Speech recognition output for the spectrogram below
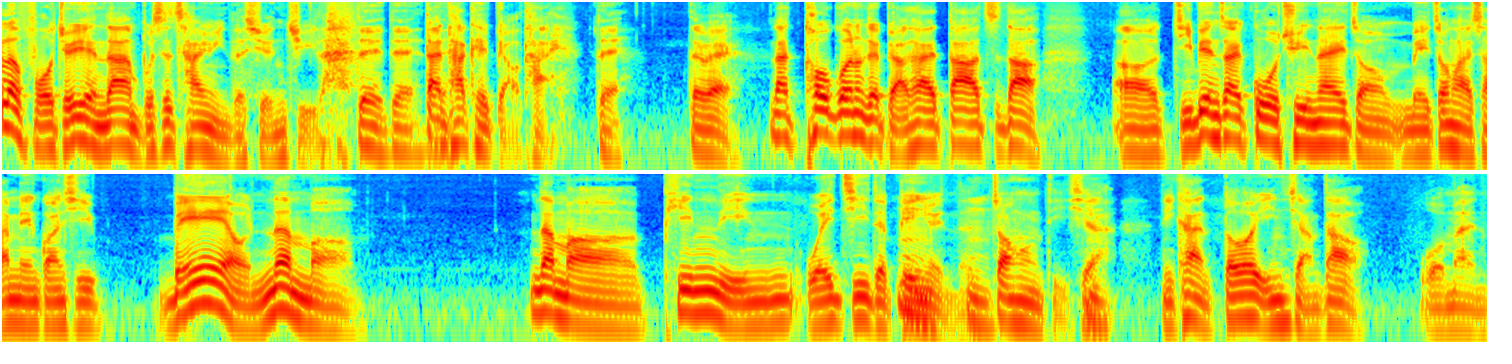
的否决权当然不是参与你的选举了，对，对对，但他可以表态，对对不对？那透过那个表态，大家知道，呃，即便在过去那一种美中台三边关系没有那么那么濒临危机的边缘的状况底下，嗯嗯、你看都会影响到我们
